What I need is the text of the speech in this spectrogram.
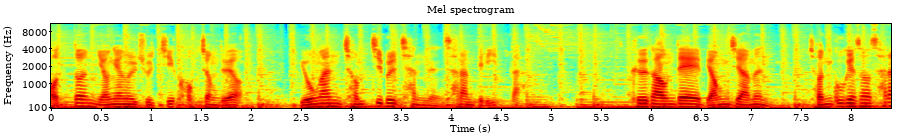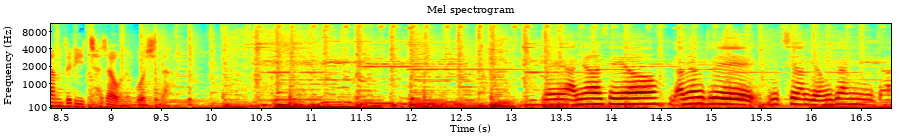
어떤 영향을 줄지 걱정되어 용한 점집을 찾는 사람들이 있다. 그 가운데 명지암은 전국에서 사람들이 찾아오는 곳이다. 네, 안녕하세요. 남양주에 위치한 명장입니다.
